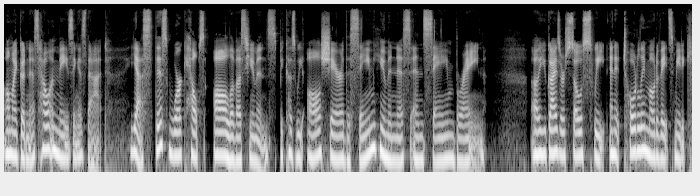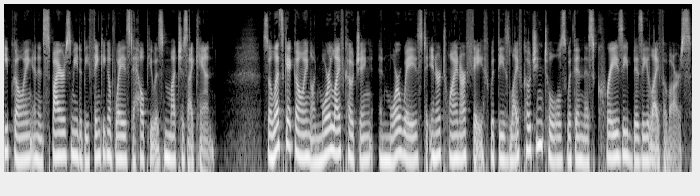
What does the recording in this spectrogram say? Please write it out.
Oh my goodness, how amazing is that? Yes, this work helps all of us humans because we all share the same humanness and same brain. Oh, you guys are so sweet, and it totally motivates me to keep going and inspires me to be thinking of ways to help you as much as I can. So let's get going on more life coaching and more ways to intertwine our faith with these life coaching tools within this crazy busy life of ours.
